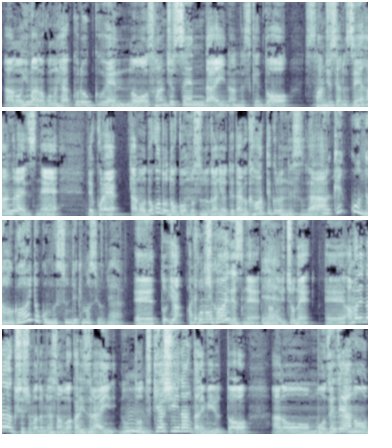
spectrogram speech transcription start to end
あの、今のこの106円の30銭台なんですけど、30銭の前半ぐらいですね。で、これ、あの、どことどこを結ぶかによってだいぶ変わってくるんですが。これ結構長いとこ結んできますよね。えー、っと、いや、この場合ですね、えー、あの、一応ね、えー、あまり長くしてしまうと皆さん分かりづらいのと、うん、月足なんかで見ると、あの、もう全然あの、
